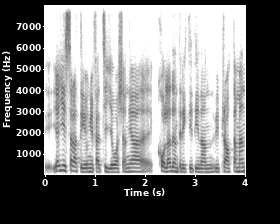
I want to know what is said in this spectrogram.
jag gissar att det är ungefär tio år sedan, jag kollade inte riktigt innan vi pratade, men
